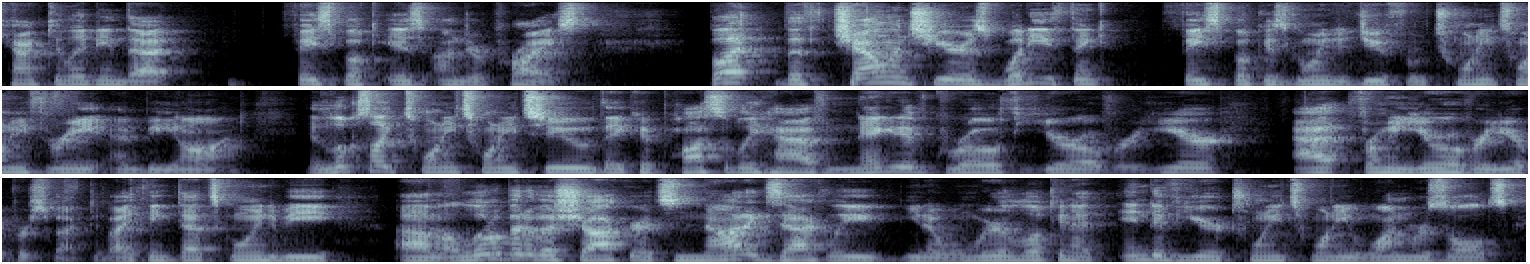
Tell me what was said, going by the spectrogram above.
calculating that Facebook is underpriced. But the challenge here is what do you think Facebook is going to do from 2023 and beyond? It looks like 2022 they could possibly have negative growth year over year at from a year over year perspective. I think that's going to be um, a little bit of a shocker. It's not exactly you know when we are looking at end of year 2021 results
